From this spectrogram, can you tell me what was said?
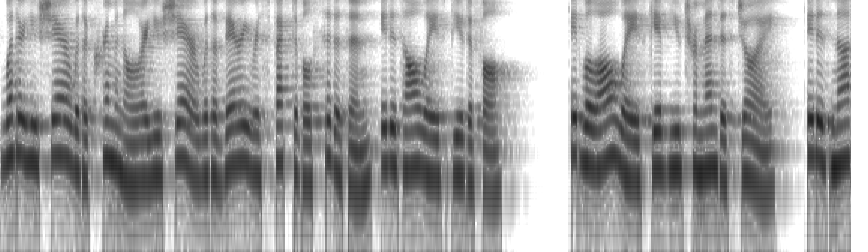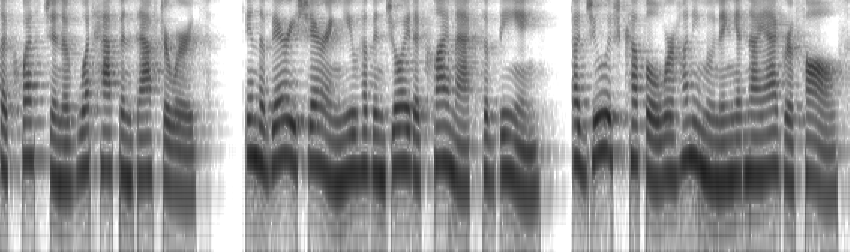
whether you share with a criminal or you share with a very respectable citizen, it is always beautiful. It will always give you tremendous joy. It is not a question of what happens afterwards. In the very sharing, you have enjoyed a climax of being. A Jewish couple were honeymooning at Niagara Falls.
